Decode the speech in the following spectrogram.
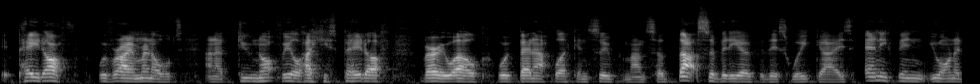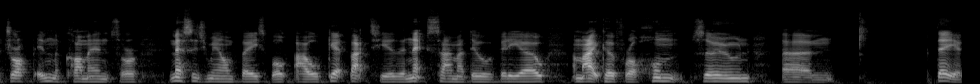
It paid off with Ryan Reynolds, and I do not feel like it's paid off very well with Ben Affleck and Superman. So that's the video for this week, guys. Anything you want to drop in the comments or message me on Facebook, I will get back to you the next time I do a video. I might go for a hunt soon. Um, there you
